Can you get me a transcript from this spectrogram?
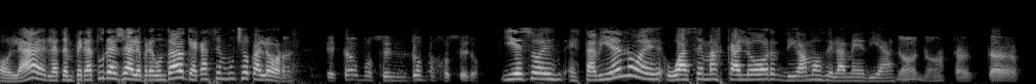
Hola, la temperatura ya, le preguntaba que acá hace mucho calor. Ah, estábamos en 2 bajo cero. ¿Y eso está bien o, hace más calor, digamos, de la media? No, no, está,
